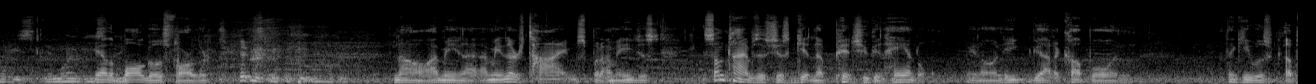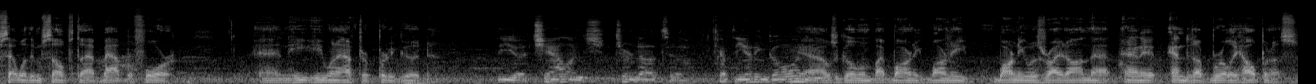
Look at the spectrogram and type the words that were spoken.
when he's in one of these? Yeah, the things? ball goes farther. no, I mean, I, I mean, there's times, but I mean, he just sometimes it's just getting a pitch you can handle, you know. And he got a couple, and I think he was upset with himself that bat before, and he, he went after it pretty good. The uh, challenge turned out to kept the inning going. Yeah, I was going by Barney. Barney Barney was right on that, and it ended up really helping us.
